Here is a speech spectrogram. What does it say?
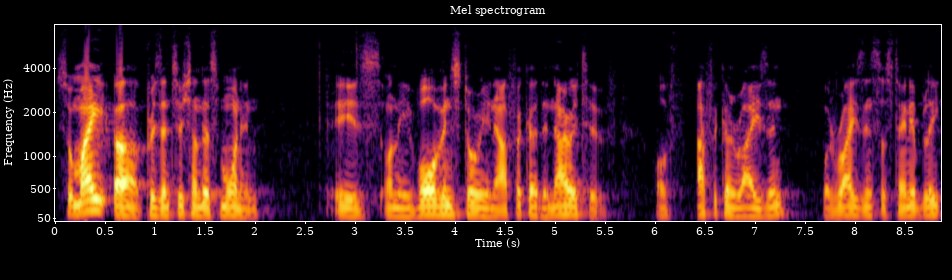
So, my uh, presentation this morning is on the evolving story in Africa, the narrative of African rising, but rising sustainably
